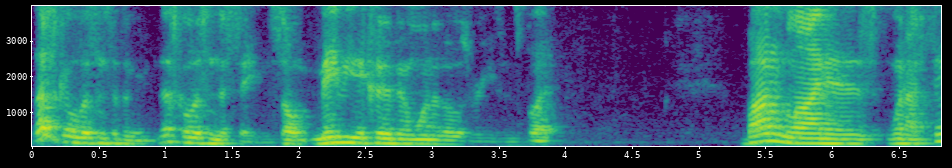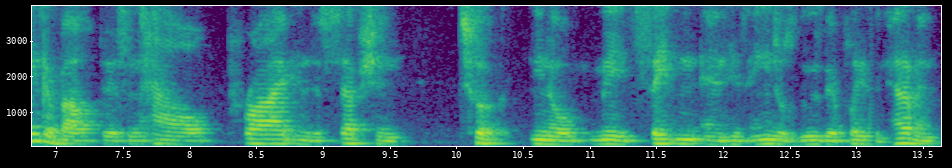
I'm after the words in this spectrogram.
Let's go listen to them. Let's go listen to Satan. So maybe it could have been one of those reasons. But bottom line is when I think about this and how pride and deception took, you know, made Satan and his angels lose their place in heaven,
